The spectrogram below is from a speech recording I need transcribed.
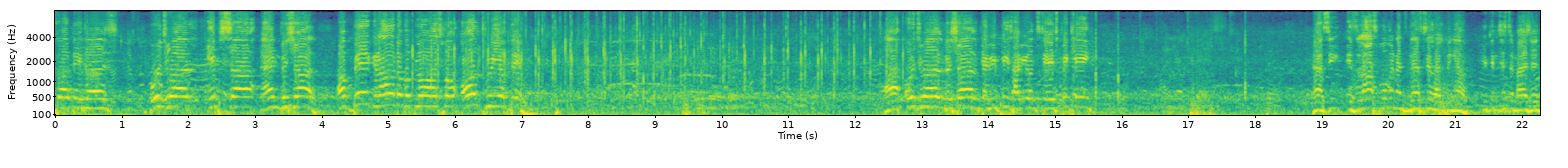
Coordinators, Ujwal, Ipsa, and Vishal. A big round of applause for all three of them. Uh, Ujwal, Vishal, can we please have you on stage quickly? Yeah, see, it's the last moment and they're still helping out. You can just imagine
